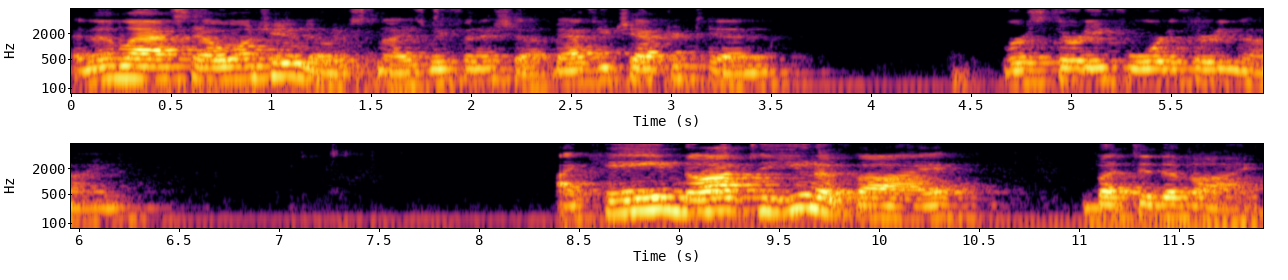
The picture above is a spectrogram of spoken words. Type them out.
And then lastly, I want you to notice tonight as we finish up Matthew chapter 10, verse 34 to 39. I came not to unify, but to divide.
